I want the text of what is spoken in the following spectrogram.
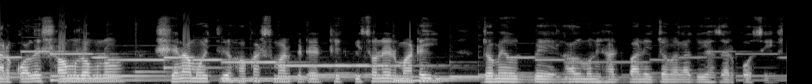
আর কলেজ সংলগ্ন সেনা মৈত্রী হকার্স মার্কেটের ঠিক পিছনের মাঠেই জমে উঠবে লালমনিরহাট বাণিজ্য মেলা দুই হাজার পঁচিশ।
